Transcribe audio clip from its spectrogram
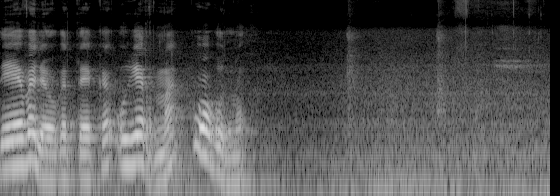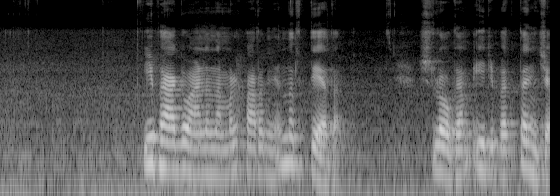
ദേവലോകത്തേക്ക് ഉയർന്ന് പോകുന്നു. ഈ ഭാഗമാണ് നമ്മൾ പറഞ്ഞ് നിർത്തിയത്. ശ്ലോകം ഇരുപത്തഞ്ച്.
